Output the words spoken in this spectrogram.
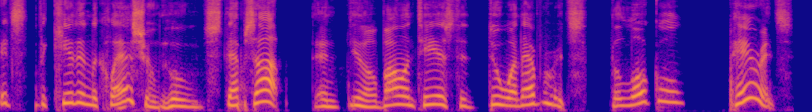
It's the kid in the classroom who steps up and, you know, volunteers to do whatever. It's the local parents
